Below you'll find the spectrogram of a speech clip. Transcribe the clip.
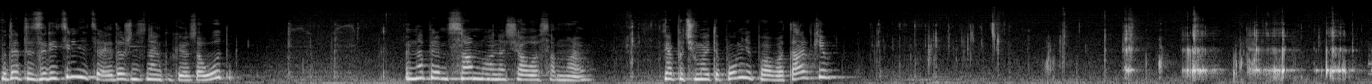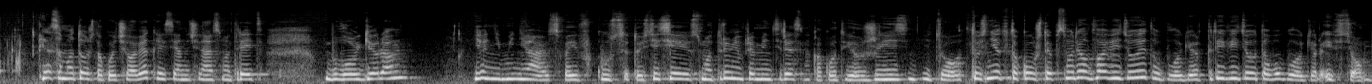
Вот эта зрительница, я даже не знаю, как ее зовут, она прям с самого начала со мной. Я почему это помню по аватарке. Я сама тоже такой человек, если я начинаю смотреть блогера, я не меняю свои вкусы. То есть, если я ее смотрю, мне прям интересно, как вот ее жизнь идет. То есть, нет такого, что я посмотрела два видео этого блогера, три видео того блогера, и все.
